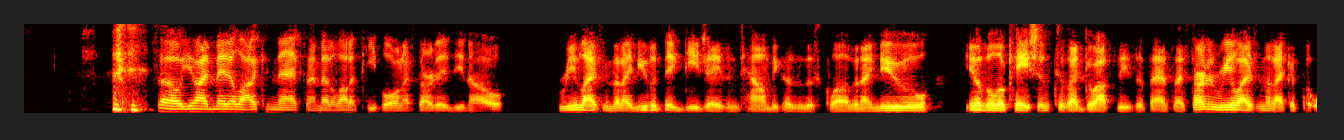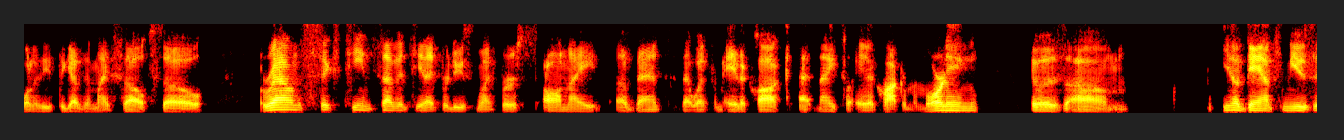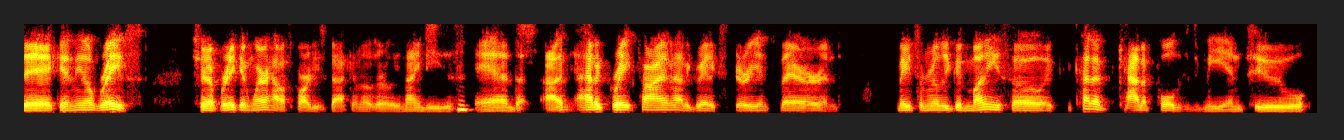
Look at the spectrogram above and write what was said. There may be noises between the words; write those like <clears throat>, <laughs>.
<laughs> so, you know, I made a lot of connects, I met a lot of people, and I started, you know, realizing that I knew the big DJs in town because of this club, and I knew, you know, the locations because I'd go out to these events. And I started realizing that I could put one of these together myself. So around 16, 17, I produced my first all night event that went from eight o'clock at night till eight o'clock in the morning. It was, um, you know, dance music and, you know, raves, straight up break and warehouse parties back in those early 90s. Mm-hmm. <laughs> And I had a great time, had a great experience there, and made some really good money. So it kind of catapulted me into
